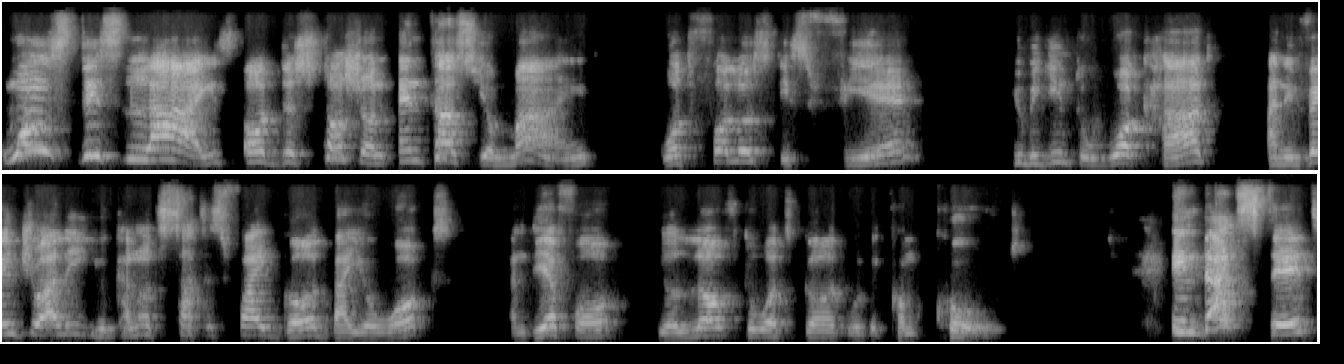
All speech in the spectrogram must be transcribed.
Once this lies or distortion enters your mind, what follows is fear. You begin to work hard, and eventually you cannot satisfy God by your works, and therefore your love towards God will become cold. In that state,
